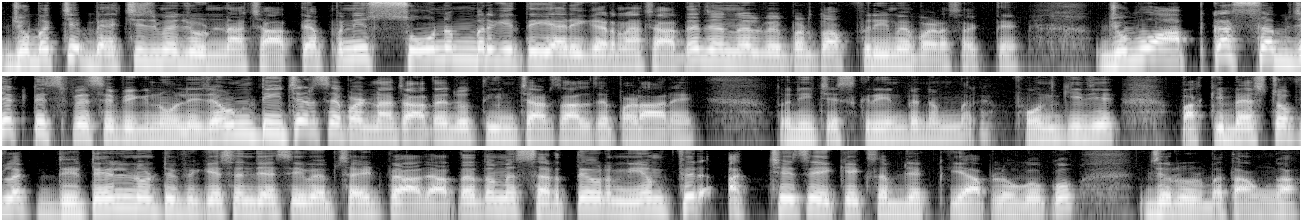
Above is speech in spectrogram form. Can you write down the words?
जो बच्चे बैचेज में जुड़ना चाहते हैं, अपनी सौ नंबर की तैयारी करना चाहते हैं जनरल पेपर तो आप फ्री में पढ़ सकते हैं। जो वो आपका सब्जेक्ट स्पेसिफिक नॉलेज है, उन टीचर से पढ़ना चाहते हैं, जो तीन चार साल से पढ़ा रहे हैं। तो नीचे स्क्रीन पे नंबर है फ़ोन कीजिए। बाकी best of luck detail notification जैसी वेबसाइट पर आ जाता है तो मैं सरते और नियम फिर अच्छे से एक एक सब्जेक्ट की आप लोगों को ज़रूर बताऊँगा।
